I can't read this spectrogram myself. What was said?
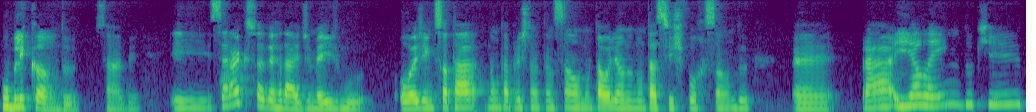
publicando, sabe? E será que isso é verdade mesmo? Ou a gente só tá, não está prestando atenção, não está olhando, não está se esforçando é, para ir além do que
